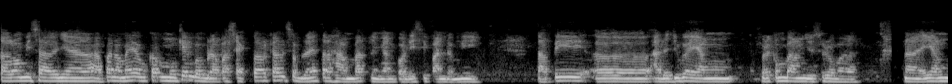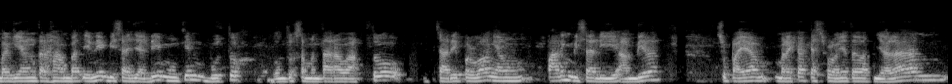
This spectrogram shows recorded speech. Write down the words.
kalau misalnya apa namanya mungkin beberapa sektor kan sebenarnya terhambat dengan kondisi pandemi. Tapi uh, ada juga yang berkembang justru malah. Nah, yang bagi yang terhambat ini bisa jadi mungkin butuh untuk sementara waktu cari peluang yang paling bisa diambil supaya mereka cash flow-nya tetap jalan,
